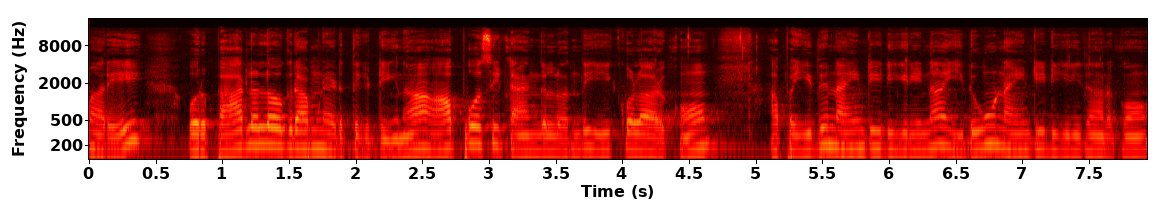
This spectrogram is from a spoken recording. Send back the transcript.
மாதிரி ஒரு பேரலோகிராம்னு எடுத்துக்கிட்டிங்கன்னா ஆப்போசிட் ஆங்கிள் வந்து ஈக்குவலாக இருக்கும். அப்போ இது 90 டிகிரினா இதுவும் 90 டிகிரி தான் இருக்கும்.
